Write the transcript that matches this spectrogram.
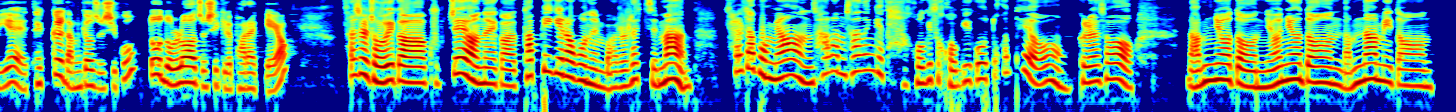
위해 댓글 남겨주시고 또 놀러와 주시길 바랄게요. 사실 저희가 국제 연애가 토픽이라고는 말을 했지만 살다 보면 사람 사는 게 다 거기서 거기고 똑같아요. 그래서 남녀던 여녀던 남남이던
